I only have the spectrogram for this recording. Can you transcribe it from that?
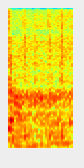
don't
